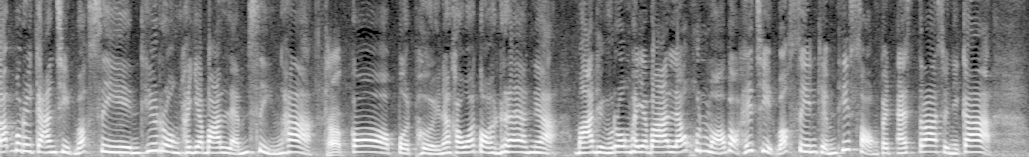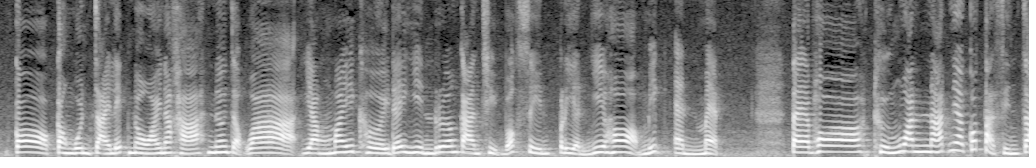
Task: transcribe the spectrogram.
รับบริการฉีดวัคซีนที่โรงพยาบาลแหลมสิงห์ค่ะครับก็เปิดเผยนะคะว่าตอนแรกเนี่ยมาถึงโรงพยาบาลแล้วคุณหมอบอกให้ฉีดวัคซีนเข็มที่ 2 เป็นแอสตราเซเนกา ก็กังวลใจเล็กน้อยนะคะ เนื่องจากว่ายังไม่เคยได้ยินเรื่องการฉีดวัคซีนเปลี่ยนยี่ห้อ Mix and Match แต่พอถึงวันนัดเนี่ยก็ตัดสินใจ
